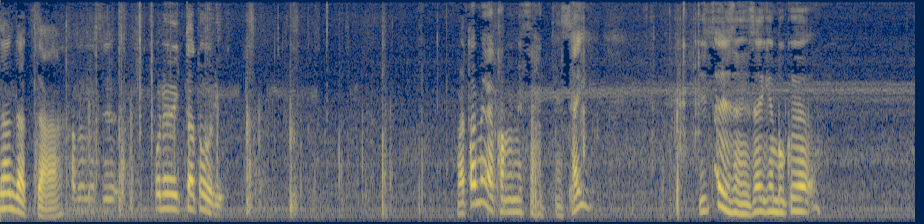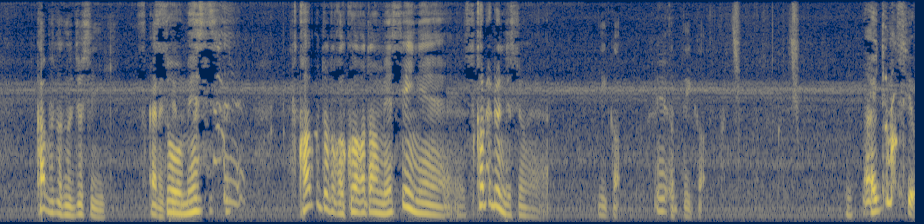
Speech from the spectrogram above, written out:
なんだった？株メス俺の言った通りまためや株メス発見最実はですね最近僕カブトの女子に好かれてる。そうメスカブトとかクワガタのメスにね好かれるんですよねいいか。え取っていいか。泣いてますよ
